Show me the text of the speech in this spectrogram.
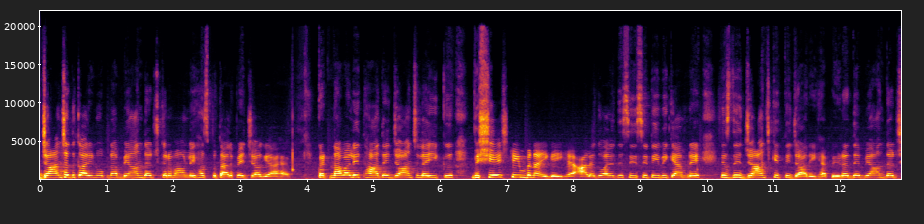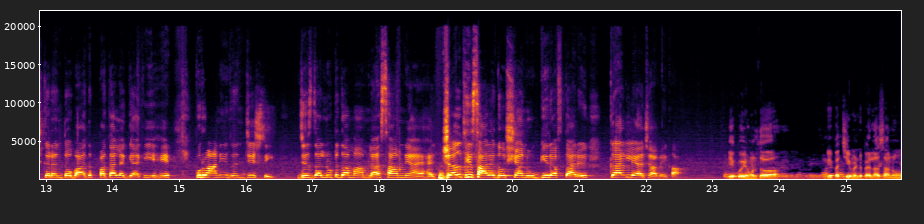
ਜਾਂਚ ਅਧਿਕਾਰੀ ਨੂੰ ਆਪਣਾ ਬਿਆਨ ਦਰਜ ਕਰਵਾਉਣ ਲਈ ਹਸਪਤਾਲ ਭੇਜਿਆ ਗਿਆ ਹੈ। ਘਟਨਾ ਵਾਲੀ ਥਾਂ ਤੇ ਜਾਂਚ ਲਈ ਇੱਕ ਵਿਸ਼ੇਸ਼ ਟੀਮ ਬਣਾਈ ਗਈ ਹੈ। ਆਲੇ ਦੁਆਲੇ ਦੇ ਸੀਸੀਟੀਵੀ ਕੈਮਰੇ ਇਸ ਦੀ ਜਾਂਚ ਕੀਤੀ ਜਾ ਰਹੀ ਹੈ। ਪੀੜਤ ਦੇ ਬਿਆਨ ਦਰਜ ਕਰਨ ਤੋਂ ਬਾਅਦ ਪਤਾ ਲੱਗਿਆ ਕਿ ਇਹ ਪੁਰਾਣੀ ਰੰਜਿਸ਼ ਸੀ, ਜਿਸ ਦਾ ਲੁੱਟ ਦਾ ਮਾਮਲਾ ਸਾਹਮਣੇ ਆਇਆ ਹੈ। ਜਲਦ ਹੀ ਸਾਰੇ ਦੋਸ਼ੀਆਂ ਨੂੰ ਗ੍ਰਿਫਤਾਰ ਕਰ ਲਿਆ ਜਾਵੇਗਾ। ਇਹ ਕੋਈ ਹੁਣ ਤੋਂ 20-25 ਮਿੰਟ ਪਹਿਲਾਂ ਸਾਨੂੰ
